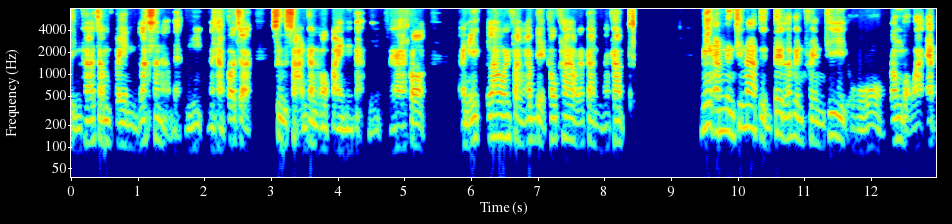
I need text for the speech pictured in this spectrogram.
สินค้าจำเป็นลักษณะแบบนี้นะครับ ก็จะสื่อสารกันออกไปในแบบนี้นะฮะก็อันนี้เล่าให้ฟังอัปเดตคร่าวๆแล้วกันนะครับ มีอันหนึ่งที่น่าตื่นเต้นและเป็นเทรนที่โอ้โหต้องบอกว่าแอด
